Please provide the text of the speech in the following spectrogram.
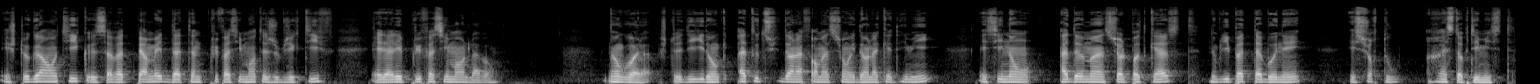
et je te garantis que ça va te permettre d'atteindre plus facilement tes objectifs et d'aller plus facilement de l'avant. Donc voilà, je te dis donc à tout de suite dans la formation et dans l'académie, et sinon à demain sur le podcast, n'oublie pas de t'abonner, et surtout, reste optimiste.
